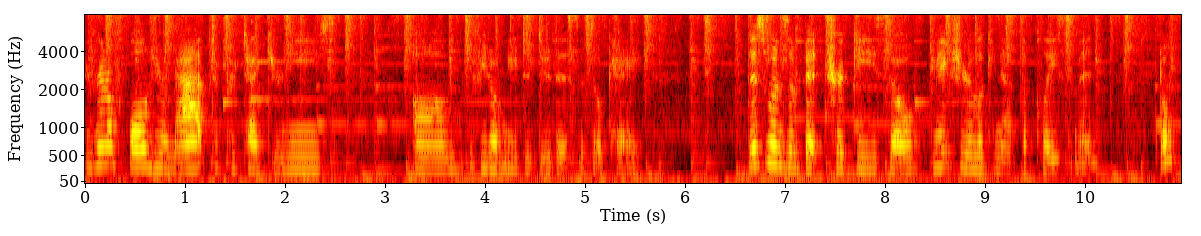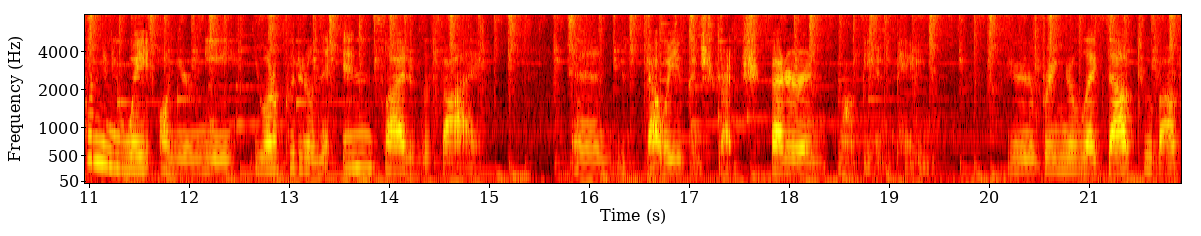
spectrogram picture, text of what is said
you're gonna fold your mat to protect your knees. Um, if you don't need to do this, it's okay. This one's a bit tricky, so make sure you're looking at the placement. Don't put any weight on your knee. You want to put it on the inside of the thigh. And you, that way you can stretch better and not be in pain. You're going to bring your legs out to about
